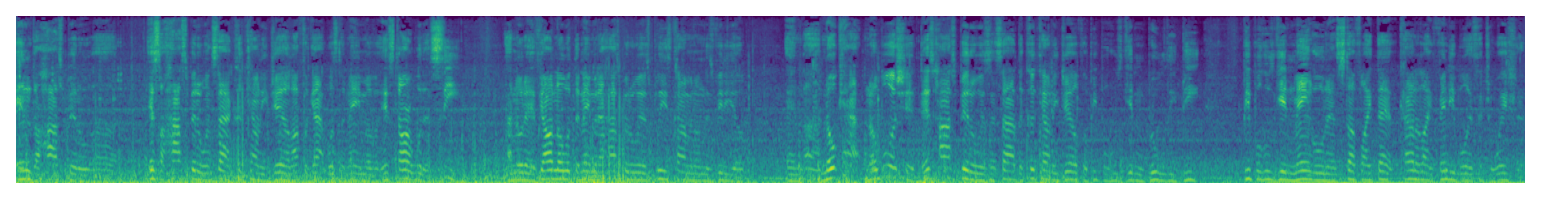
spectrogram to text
in the hospital. Uh, it's a hospital inside Cook County Jail. I forgot what's the name of it. It started with a C. I know that if y'all know what the name of that hospital is, please comment on this video. And uh, no cap, no bullshit. This hospital is inside the Cook County Jail for people who's getting brutally beat, people who's getting mangled and stuff like that. Kind of like Fyndee Boyy situation.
